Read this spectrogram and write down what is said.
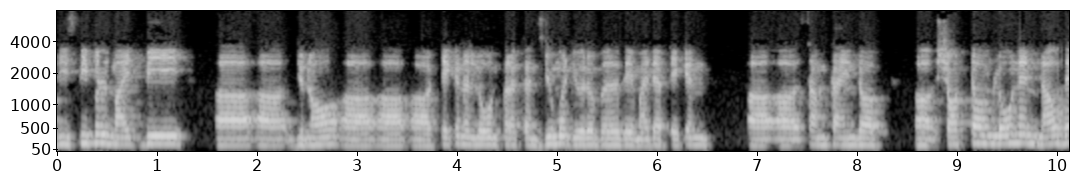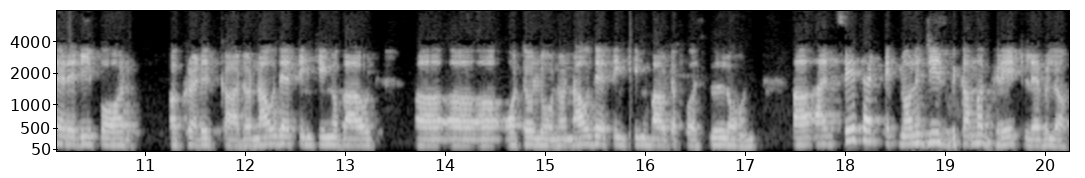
these people might be Uh, uh, you know, uh, taken a loan for a consumer durable. They might have taken some kind of short-term loan, and now they're ready for a credit card, or now they're thinking about auto loan, or now they're thinking about a personal loan. I'd say that technology has become a great leveler.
